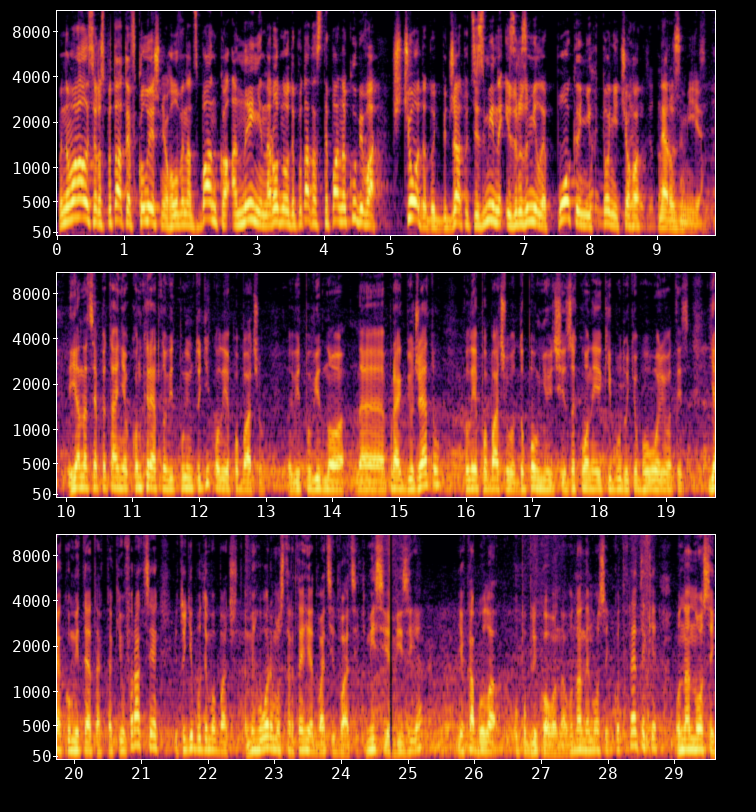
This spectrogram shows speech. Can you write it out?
Ми намагалися розпитати в колишнього голови Нацбанку, а нині народного депутата Степана Кубіва, що дадуть бюджету ці зміни, і зрозуміли, поки ніхто нічого не розуміє. Я на це питання конкретно відповім тоді, коли я побачу відповідно е, проект бюджету, коли я побачу доповнюючі закони, які будуть обговорюватись як в комітетах, так і у фракціях. І тоді будемо бачити. Ми говоримо стратегія 2020, місія, візія. Яка була опублікована, вона не носить конкретики, вона носить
